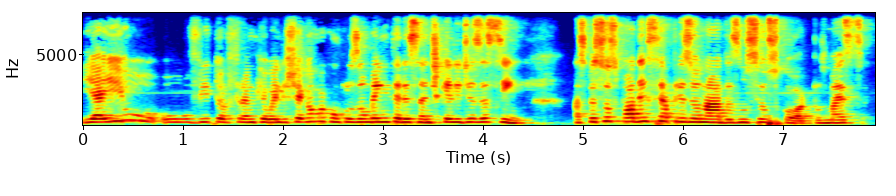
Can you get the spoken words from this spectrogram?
E aí o, o Vitor Frankel ele chega a uma conclusão bem interessante que ele diz assim: as pessoas podem ser aprisionadas nos seus corpos, mas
